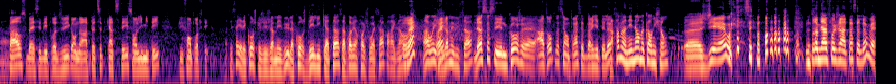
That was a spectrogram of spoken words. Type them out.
Ah. passe, ben, c'est des produits qu'on a en petite quantité, sont limités, puis il faut en profiter. C'est ça, il y a des courges que j'ai jamais vues. La courge delicata, c'est la première fois que je vois ça, par exemple. Vrai? Ah oui, j'ai Ouais. jamais vu ça. Là, ça, c'est une courge, euh, entre autres, là, si on prend cette Ça variété-là. ressemble à un énorme cornichon. Euh, je dirais, oui, c'est bon. Une première fois que j'entends celle-là, mais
